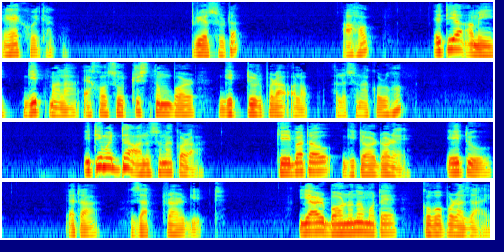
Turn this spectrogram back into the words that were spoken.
এক হৈ থাকো। প্ৰিয় শ্ৰোতা আহক এতিয়া আমি গীতমালা এশ চৌত্ৰিশ নম্বৰ গীতটোৰ পৰা অলপ আলোচনা কৰো হওক। ইতিমধ্যে আলোচনা কৰা কেইবাটাও গীতৰ দৰে এইটো এটা যাত্ৰাৰ গীত। ইয়াৰ বৰ্ণনা মতে ক'ব পৰা যায়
